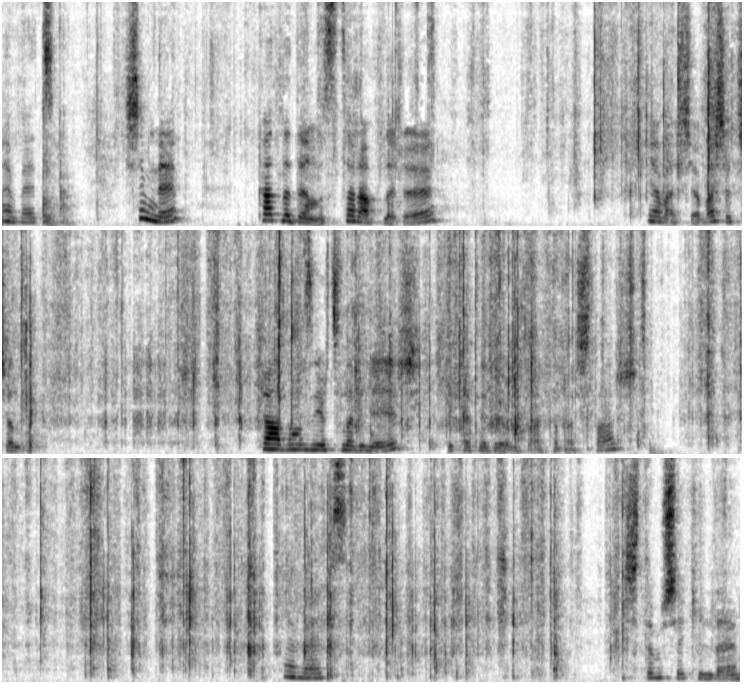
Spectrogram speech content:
Evet. Şimdi katladığımız tarafları yavaş yavaş açalım. Kağıdımız yırtılabilir. Dikkat ediyoruz arkadaşlar. Evet. İşte bu şekilde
